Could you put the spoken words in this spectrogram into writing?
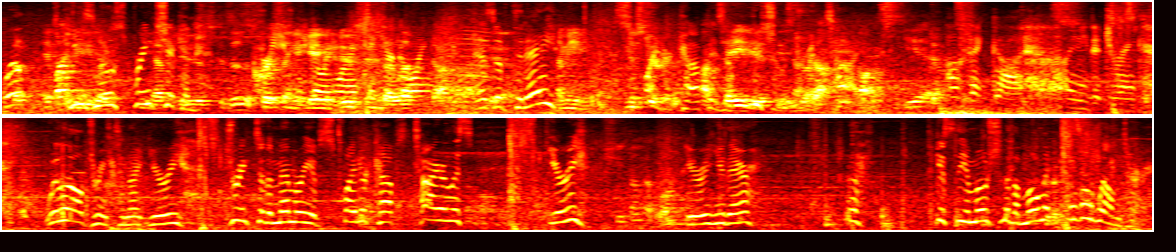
Well, but it might be he's no spring you have to do chicken. This is the first thing a game to do since I left As of today, I mean, Spider Mr. Cop is Octavius officially the top retired. boss. Oh, thank God. I need a drink. we'll all drink tonight, Yuri. Drink to the memory of Spider Cop's tireless. Yuri? She hung up on me. Yuri, you there? Guess the emotion of the moment overwhelmed her.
